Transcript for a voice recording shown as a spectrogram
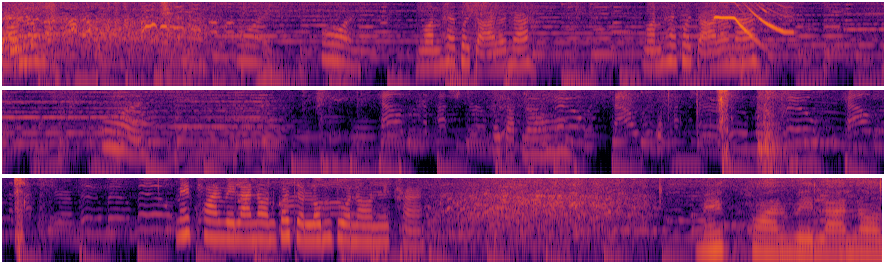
งอนแล้วนะ งอนให้พ่อจ๋าแล้วนะ งอนให้พ่อจ๋าแล้วนะโอ้ยไปกับน้องแม่ควานเวลานอนก็จะล้มตัวนอนเลยค่ะแม่ควานเวลานอน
